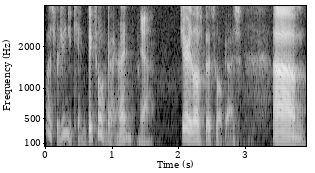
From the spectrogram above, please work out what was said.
West Virginia kid, Big Twelve guy, right? Yeah. Jerry loves Big Twelve guys. Um,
